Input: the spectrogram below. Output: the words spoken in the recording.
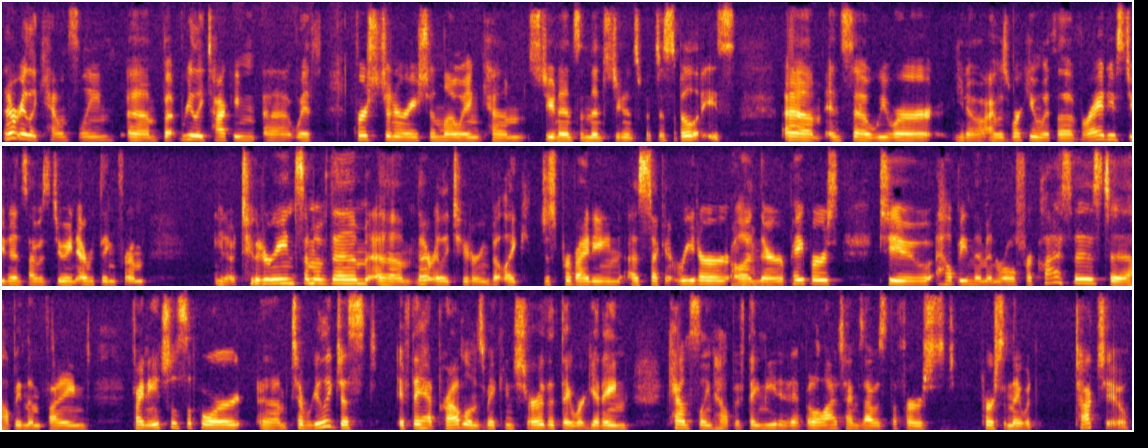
not really counseling, um, but really talking uh, with first generation low income students and then students with disabilities. Um, and so we were, you know, I was working with a variety of students. I was doing everything from, you know, tutoring some of them, um, not really tutoring, but like just providing a second reader mm-hmm. on their papers to helping them enroll for classes, to helping them find financial support, um, to really just, if they had problems, making sure that they were getting counseling help if they needed it. But a lot of times I was the first person they would talk to.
